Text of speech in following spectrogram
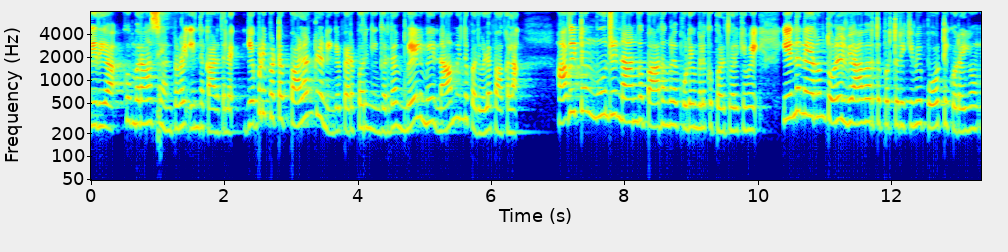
ரீதியாக கும்பராசி அன்பர்கள் இந்த காலத்தில் எப்படிப்பட்ட பலன்களை நீங்கள் பெற போறீங்கிறத மேலுமே நாம் இந்த பதிவில் பார்க்கலாம். அவிட்டம் மூன்று நான்கு பாதங்களை புடையவங்களுக்கு பொறுத்த வரைக்குமே எந்த நேரம் தொழில் வியாபாரத்தை பொறுத்த வரைக்குமே போட்டி குறையும்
